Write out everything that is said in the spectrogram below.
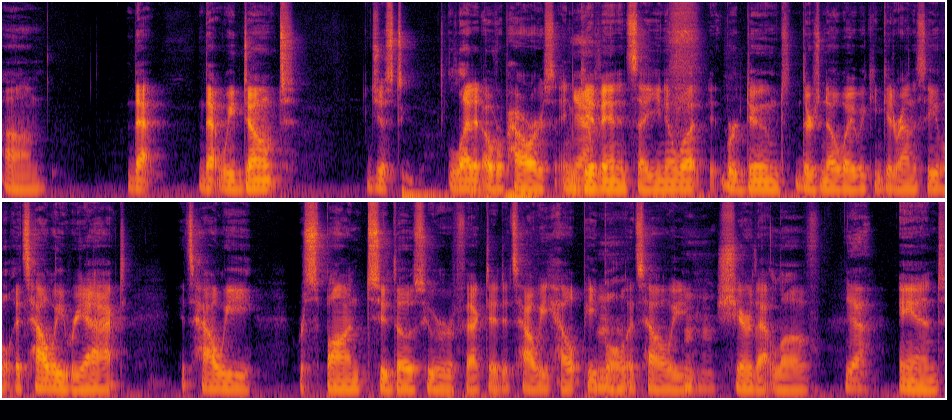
um, that that we don't just let it overpower us and Yeah. give in and say, you know what, we're doomed. There's no way we can get around this evil. It's how we react. It's how we respond to those who are affected. It's how we help people. Mm-hmm. It's how we share that love. Yeah. And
